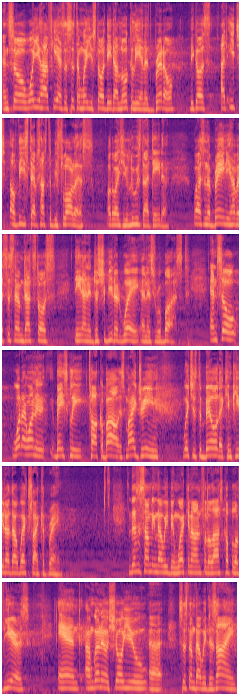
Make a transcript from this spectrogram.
And so what you have here is a system where you store data locally and it's brittle because at each of these steps has to be flawless, otherwise you lose that data. Whereas in the brain, you have a system that stores data in a distributed way and is robust. And so what I want to basically talk about is my dream, which is to build a computer that works like the brain. This is something that we've been working on for the last couple of years. And I'm going to show you a system that we designed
